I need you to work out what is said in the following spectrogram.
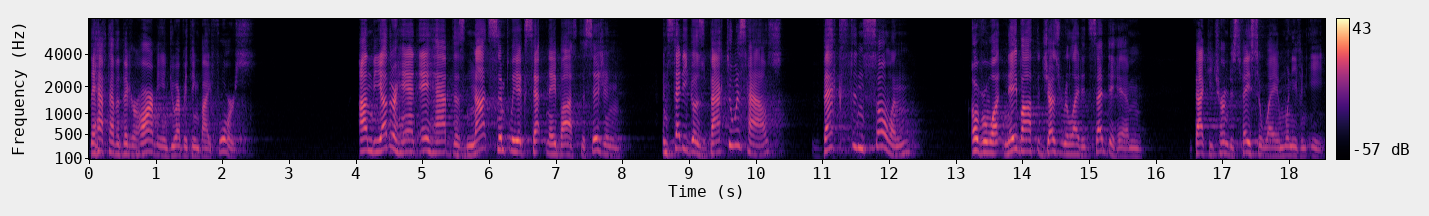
they have to have a bigger army and do everything by force. On the other hand, Ahab does not simply accept Naboth's decision. Instead, he goes back to his house, vexed and sullen over what Naboth the Jezreelite had said to him. In fact, he turned his face away and wouldn't even eat.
